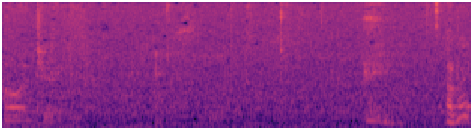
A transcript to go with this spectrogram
poetry. All right.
